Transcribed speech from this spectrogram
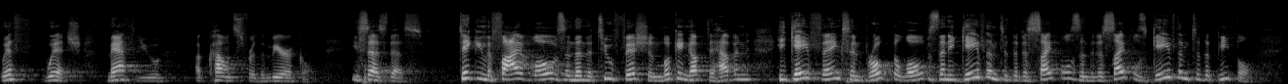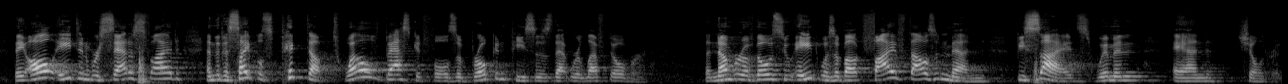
with which Matthew accounts for the miracle. He says this Taking the five loaves and then the two fish and looking up to heaven, he gave thanks and broke the loaves. Then he gave them to the disciples, and the disciples gave them to the people. They all ate and were satisfied, and the disciples picked up 12 basketfuls of broken pieces that were left over. The number of those who ate was about 5,000 men, besides women and children.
